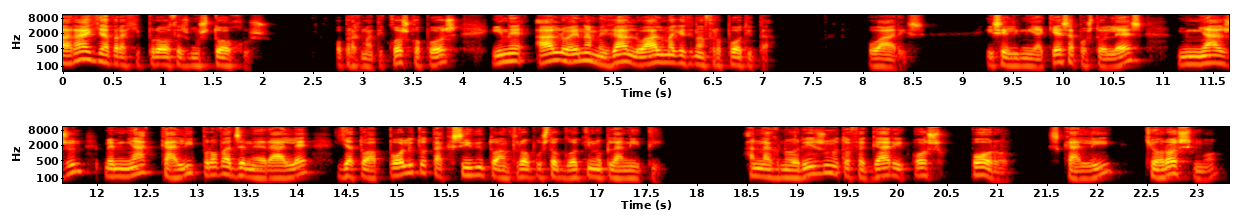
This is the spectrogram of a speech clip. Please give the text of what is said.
παρά για βραχυπρόθεσμους στόχους. Ο πραγματικός σκοπός είναι άλλο ένα μεγάλο άλμα για την ανθρωπότητα. Ο Άρης. Οι σεληνιακές αποστολές μοιάζουν με μια καλή πρόβα τζενεράλε για το απόλυτο ταξίδι του ανθρώπου στον κόκκινο πλανήτη. Αναγνωρίζουμε το φεγγάρι ως πόρο, σκαλί και ορόσημο,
